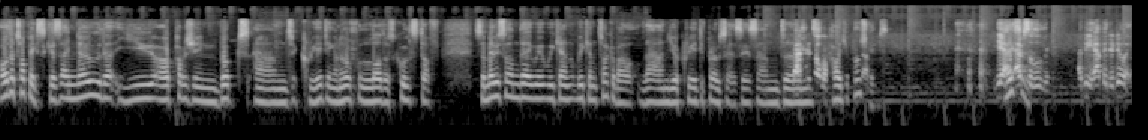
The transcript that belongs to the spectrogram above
other topics because I know that you are publishing books and creating an awful lot of cool stuff. So maybe someday we, we can we can talk about that and your creative processes and um, Gosh, it's all the how you approach games. Yeah, Excellent. absolutely. I'd be happy to do it.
